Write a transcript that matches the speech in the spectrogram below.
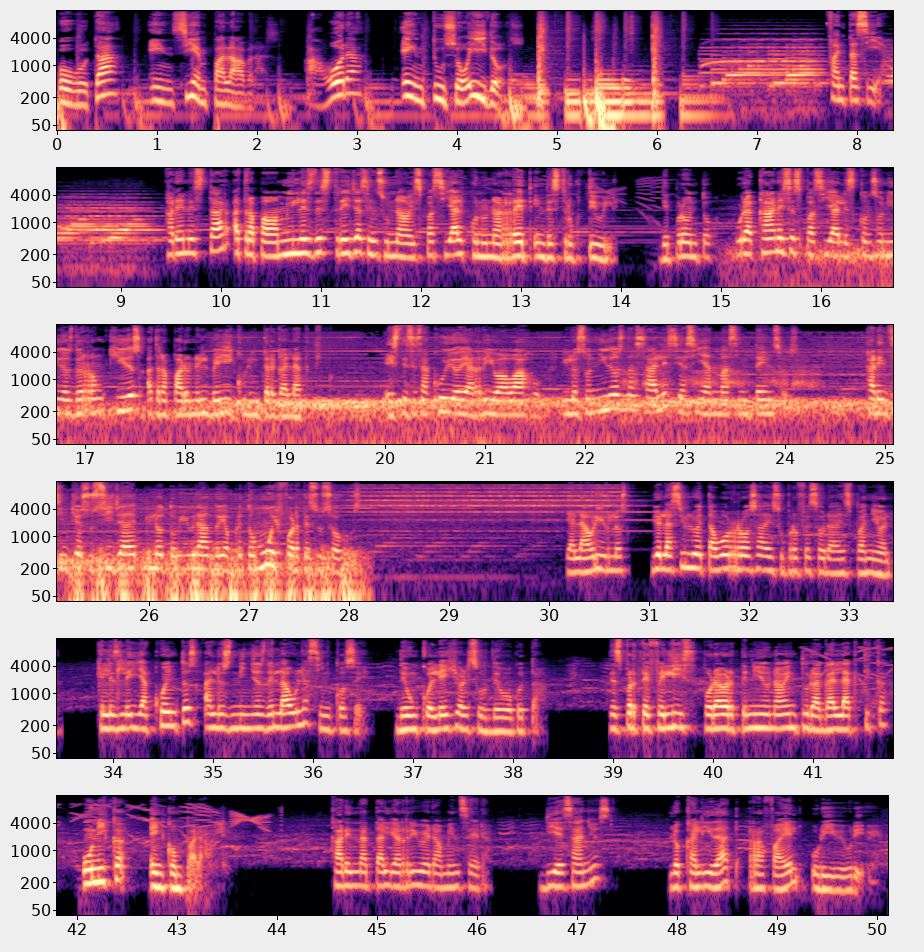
Bogotá en 100 palabras. Ahora en tus oídos. Fantasía. Karen Starr atrapaba miles de estrellas en su nave espacial con una red indestructible. De pronto, huracanes espaciales con sonidos de ronquidos atraparon el vehículo intergaláctico. Este se sacudió de arriba abajo y los sonidos nasales se hacían más intensos. Karen sintió su silla de piloto vibrando y apretó muy fuerte sus ojos. Y al abrirlos, vio la silueta borrosa de su profesora de español, que les leía cuentos a los niños del aula 5C, de un colegio al sur de Bogotá. Desperté feliz por haber tenido una aventura galáctica, única e incomparable. Karen Natalia Rivera Mencera, 10 años, localidad Rafael Uribe Uribe.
